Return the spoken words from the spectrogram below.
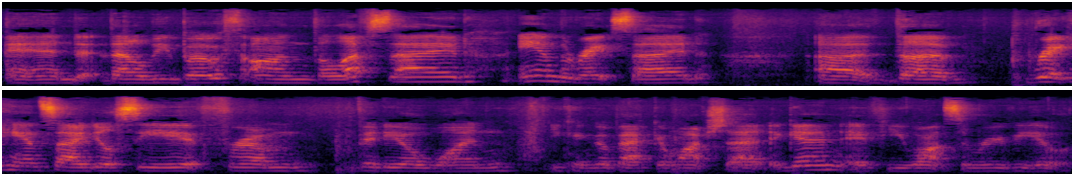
and that'll be both on the left side and the right side. Uh, the right hand side you'll see from video one. You can go back and watch that again if you want some review.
